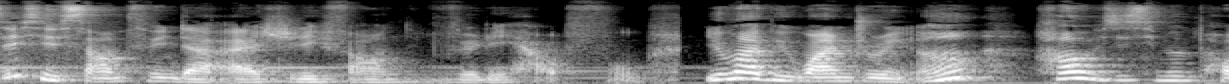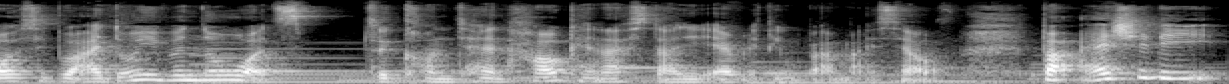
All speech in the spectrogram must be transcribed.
This is something that I actually found really helpful. You might be wondering, huh? How is this even possible? I don't even know what's the content. How can I study everything by myself? But actually,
